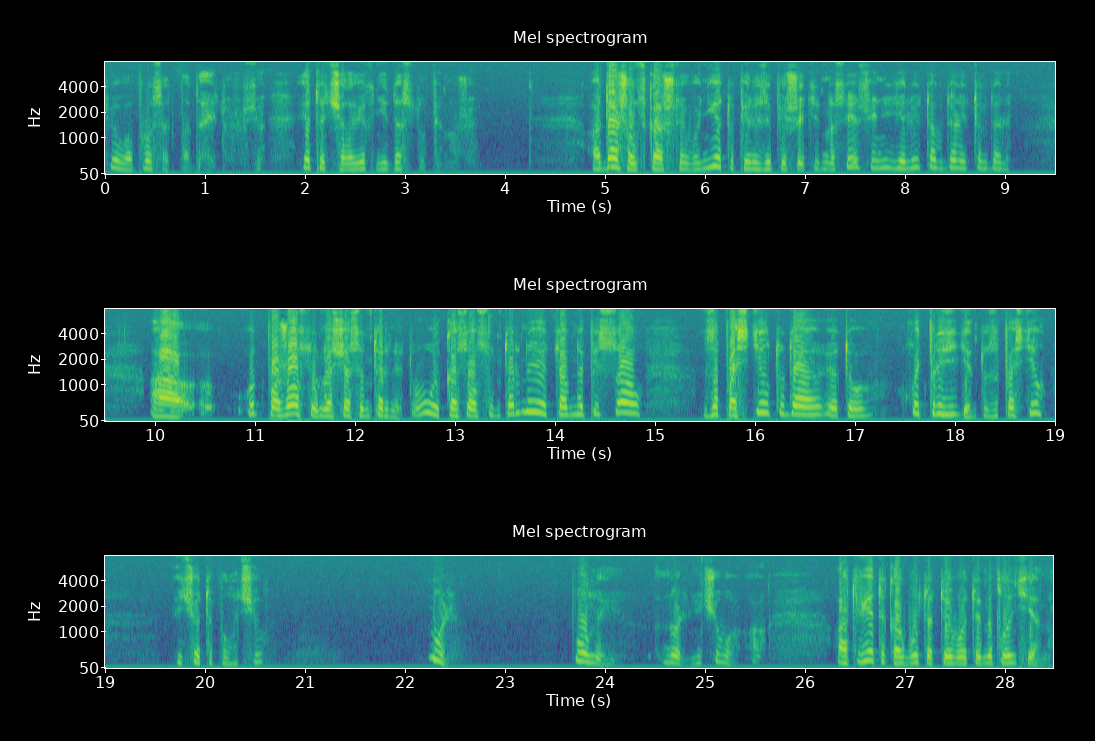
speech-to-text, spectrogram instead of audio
Все, вопрос отпадает уже. Все. Этот человек недоступен уже. А дальше он скажет, что его нету, перезапишите на следующую неделю и так далее, и так далее. А вот, пожалуйста, у нас сейчас интернет. Ой, оказался интернет, там написал, запостил туда эту, хоть президенту запостил, и что ты получил? Ноль. Полный ноль, ничего. А ответы, как будто ты вот инопланетянам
